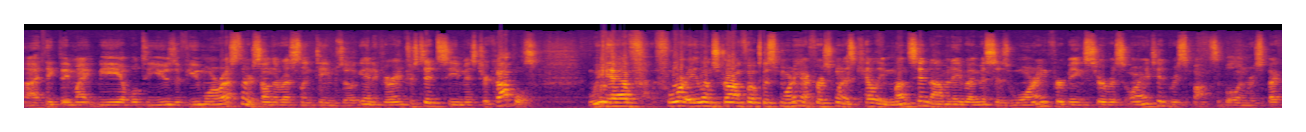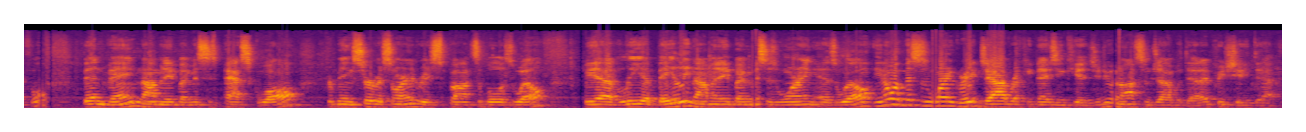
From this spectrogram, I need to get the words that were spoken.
I think they might be able to use a few more wrestlers on the wrestling team. So again, if you're interested, see Mr. Coppels. We have four Aylen Strong folks this morning. Our first one is Kelly Munson, nominated by Mrs. Waring for being service-oriented, responsible, and respectful. Ben Vang, nominated by Mrs. Pasquale for being service-oriented, responsible as well. We have Leah Bailey, nominated by Mrs. Waring as well. You know what, Mrs. Waring, great job recognizing kids. You do an awesome job with that. I appreciate that.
